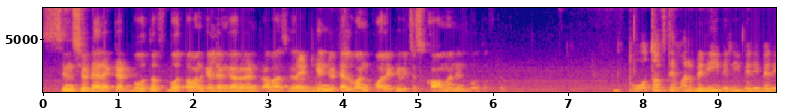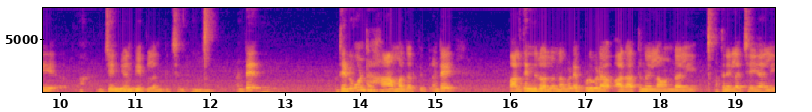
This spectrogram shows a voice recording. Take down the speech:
Since you directed both of both Pavan Kalyan గారు అండ్ ప్రభాస్ గారు it can you tell one quality which is common in both of them both of them are very very very very genuine people అనిపించింది. Hmm. అంటే they don't harm other people అంటే వాళ్ళతో ఇన్ని రోజులు ఉన్నా కూడా ఎప్పుడు కూడా అది అతను ఇలా ఉండాలి అతను ఇలా చేయాలి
